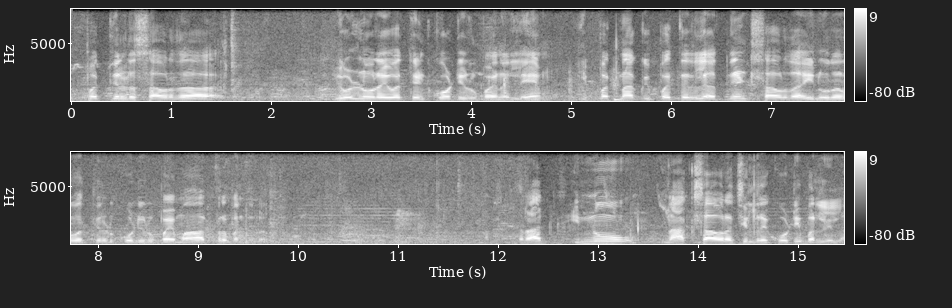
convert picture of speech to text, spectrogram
ಇಪ್ಪತ್ತೆರಡು ಸಾವಿರದ ಏಳ್ನೂರ ಐವತ್ತೆಂಟು ಕೋಟಿ ರೂಪಾಯಿನಲ್ಲಿ, ಇಪ್ಪತ್ನಾಲ್ಕು ಇಪ್ಪತ್ತೈದರಲ್ಲಿ ಹದಿನೆಂಟು ಸಾವಿರದ ಐನೂರ ಅರವತ್ತೆರಡು ಕೋಟಿ ರೂಪಾಯಿ ಮಾತ್ರ ಬಂದಿರೋದು. ರಾಜ್, ಇನ್ನೂ ನಾಲ್ಕು ಸಾವಿರ ಚಿಲ್ಲರೆ ಕೋಟಿ ಬರಲಿಲ್ಲ.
